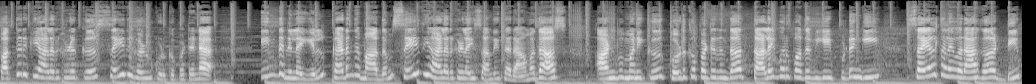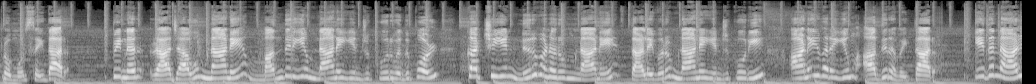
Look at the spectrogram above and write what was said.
பத்திரிகையாளர்களுக்கு செய்திகள் கொடுக்கப்பட்டன. இந்த நிலையில் கடந்த மாதம் செய்தியாளர்களை சந்தித்த ராமதாஸ் அன்புமணிக்கு கொடுக்கப்பட்டிருந்த தலைவர் பதவியை பிடுங்கி செயல் தலைவராக டி ப்ரமோட் செய்தார். பின்னர் ராஜாவும் நானே மந்திரியும் நானே என்று கூறுவது போல் கட்சியின் நிறுவனரும் நானே தலைவரும் நானே என்று கூறி அனைவரையும் அதிர வைத்தார். இதனால்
